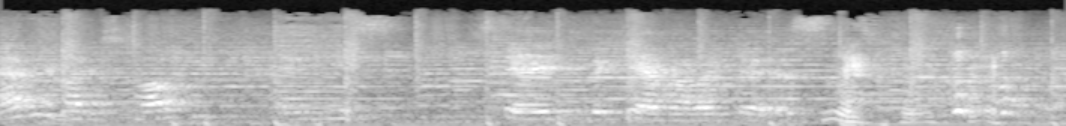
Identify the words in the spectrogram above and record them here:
Everybody's talking and he's staring to the camera like this.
